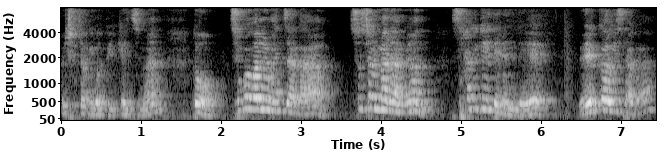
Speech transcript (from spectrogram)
의식적인 것도 있겠지만 또 죽어가는 환자가 수술만 하면 살게 되는데 외과 의사가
